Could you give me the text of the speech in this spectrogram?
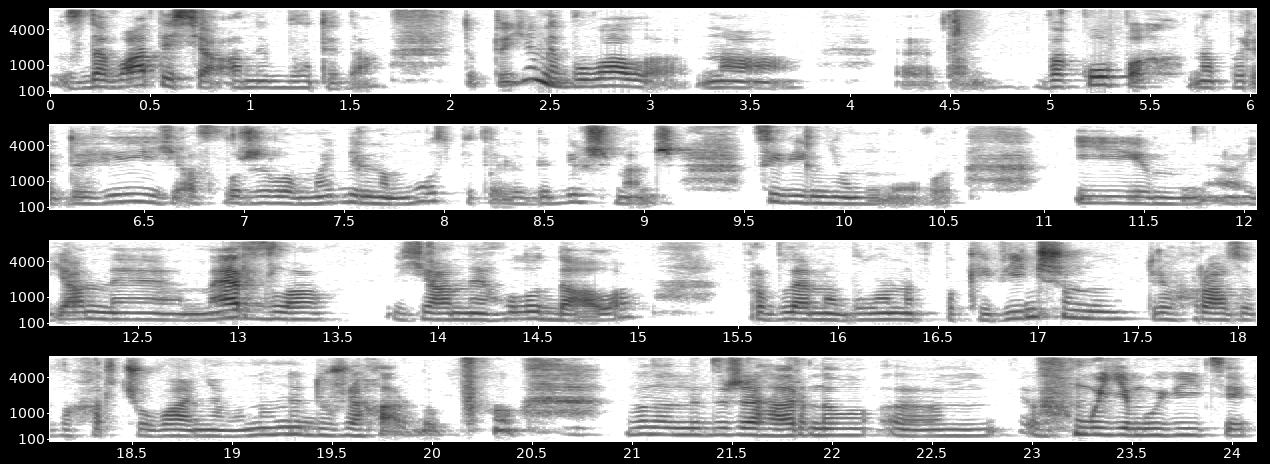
здаватися, а не бути. Да? Тобто я не бувала на, е, там, в окопах на передовій, я служила в мобільному госпіталі, де більш-менш цивільні умови. І я не мерзла, я не голодала. Проблема була навпаки в іншому трьохразове харчування. Воно не дуже гарно, воно не дуже гарно ем, в моєму віці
